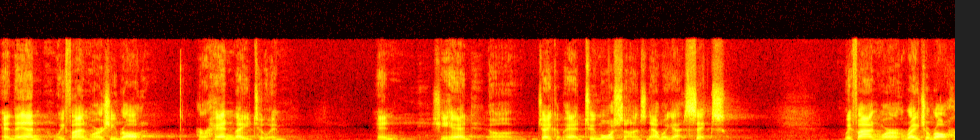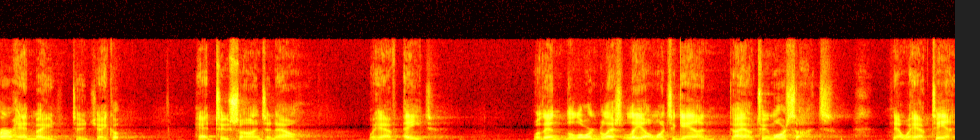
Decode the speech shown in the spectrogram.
And then we find where she brought her handmaid to him, and she had, uh, Jacob had two more sons. Now we got six. We find where Rachel brought her handmaid to Jacob, had two sons, and now we have eight. Well, then the Lord blessed Leah once again to have two more sons. Now we have 10.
